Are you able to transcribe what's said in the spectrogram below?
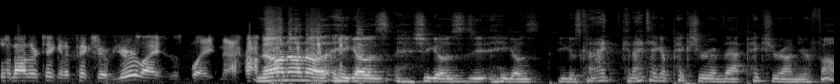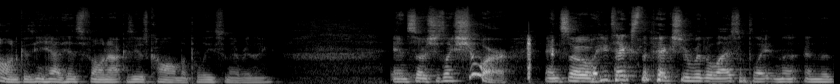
so now they're taking a picture of your license plate now. no, no, no. He goes. She goes. He goes. He goes. Can I? Can I take a picture of that picture on your phone? Because he had his phone out because he was calling the police and everything. And so she's like, sure. And so he takes the picture with the license plate and the and the,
